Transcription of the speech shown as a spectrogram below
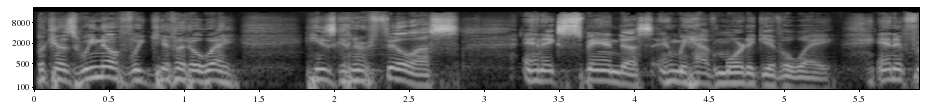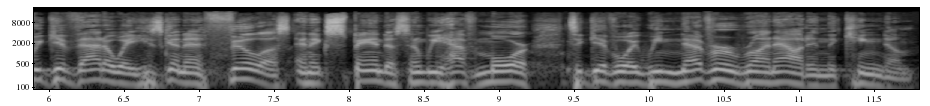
Because we know if we give it away, He's going to fill us and expand us, and we have more to give away. And if we give that away, He's going to fill us and expand us, and we have more to give away. We never run out in the kingdom.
